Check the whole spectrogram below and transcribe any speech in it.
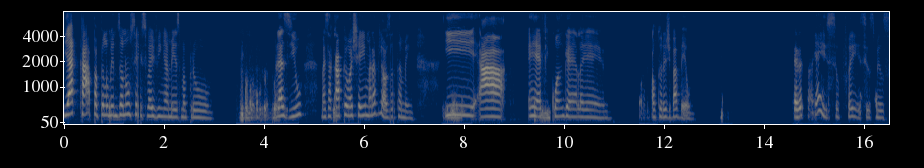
E a capa, pelo menos, eu não sei se vai vir a mesma pro Brasil, mas a capa eu achei maravilhosa também. E a RF Kwang, ela é autora de Babel. Interessante. E é isso, foi esses os meus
